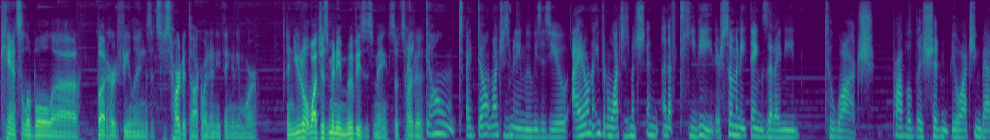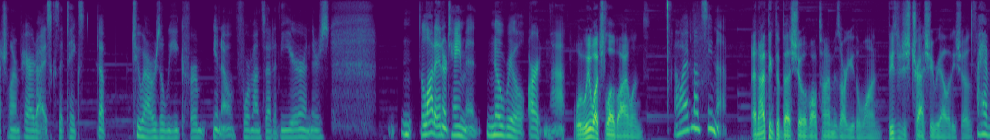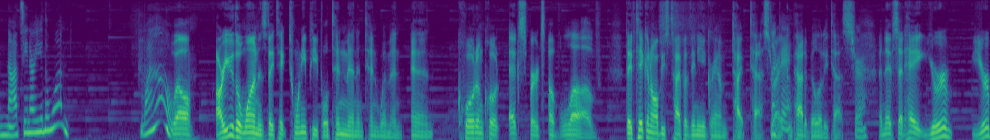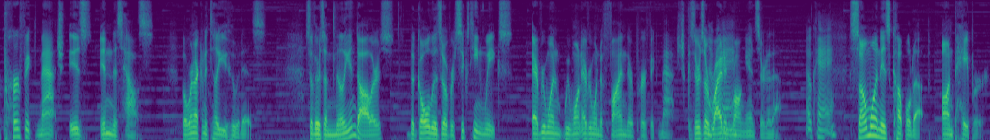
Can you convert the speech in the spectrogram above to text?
cancelable uh, butthurt feelings. It's just hard to talk about anything anymore. And you don't watch as many movies as me, so it's hard I to. don't. I don't watch as many movies as you. I don't even watch as much en- enough TV. There's so many things that I need to watch. Probably shouldn't be watching Bachelor in Paradise because it takes up two hours a week for you know four months out of the year, and there's n- a lot of entertainment. No real art in that. Well, we watch Love Island, Oh, I've not seen that. and I think the best show of all time is Are You the One? These are just trashy reality shows. I have not seen Are You the One? Wow. Well, Are You the One is they take 20 people, 10 men and 10 women, and quote unquote experts of love. They've taken all these type of Enneagram type tests, right? Okay. Compatibility tests. sure. And they've said, hey, your your perfect match is in this house, but we're not going to tell you who it is. So there's a million dollars. The goal is over 16 weeks. Everyone, we want everyone to find their perfect match because there's a right and wrong answer to that. Okay. Someone is coupled up on paper.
